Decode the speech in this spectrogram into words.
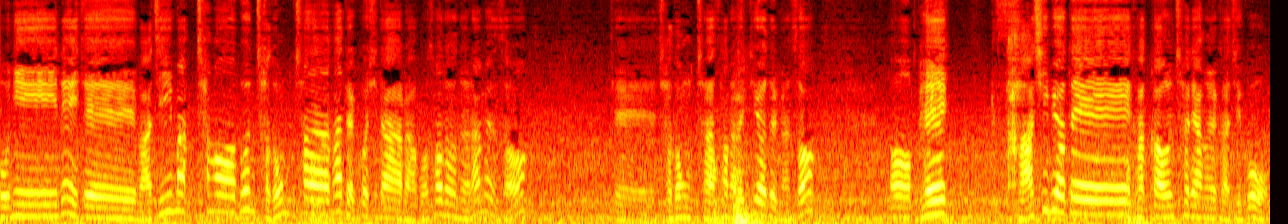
본인의 이제 마지막 창업은 자동차가 될 것이다 라고 선언을 하면서 이제 자동차 산업에 뛰어들면서 어 140여 대에 가까운 차량을 가지고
